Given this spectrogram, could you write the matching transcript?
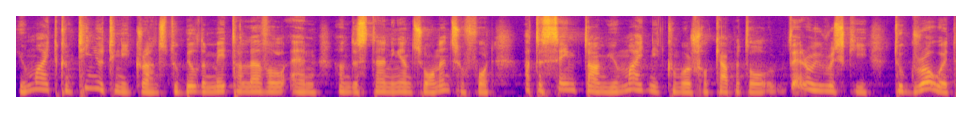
You might continue to need grants to build a meta level and understanding and so on and so forth. At the same time, you might need commercial capital, very risky, to grow it,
